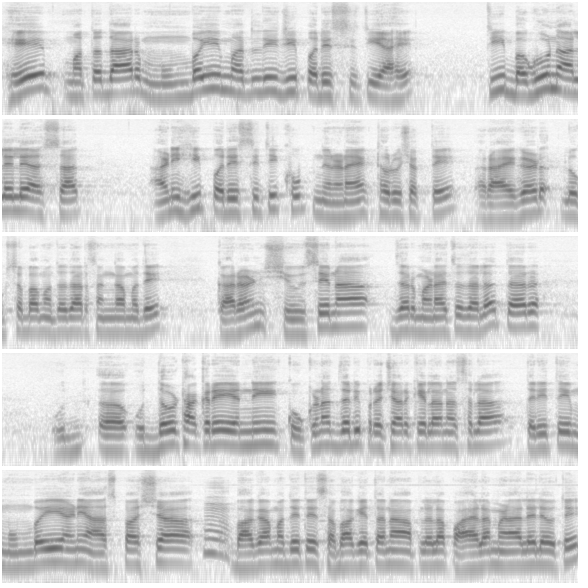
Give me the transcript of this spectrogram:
हे मतदार मुंबईमधली जी परिस्थिती आहे ती बघून आलेले असतात आणि ही परिस्थिती खूप निर्णायक ठरू शकते रायगड लोकसभा मतदारसंघामध्ये. कारण शिवसेना जर म्हणायचं झालं तर उद- उद्धव ठाकरे यांनी कोकणात जरी प्रचार केला नसला तरी ते मुंबई आणि आसपासच्या भागामध्ये ते सभा घेताना आपल्याला पाहायला मिळालेले होते.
